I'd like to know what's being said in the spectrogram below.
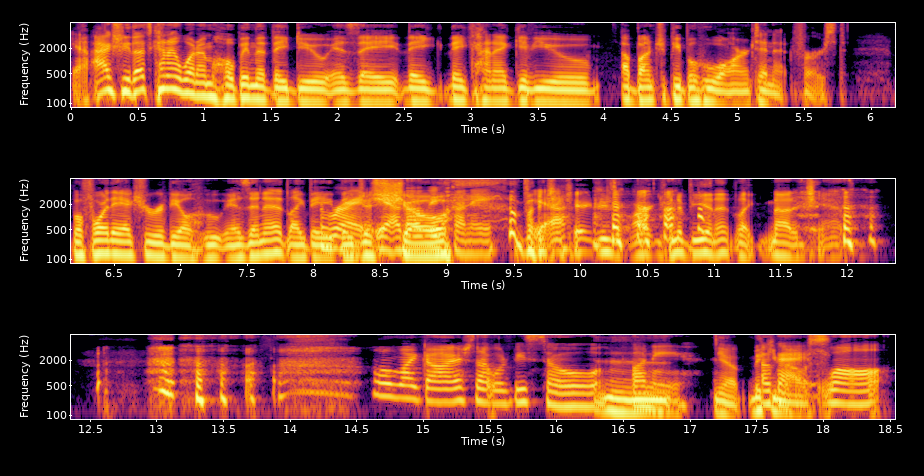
Yeah. Actually, that's kind of what I'm hoping that they do. Is they they they kind of give you a bunch of people who aren't in it first before they actually reveal who is in it. Like they, right. they just yeah, show a bunch yeah. of characters who aren't going to be in it. Like, not a chance. Oh my gosh, that would be so Mm. funny. Yeah, Mickey okay, Mouse. well,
